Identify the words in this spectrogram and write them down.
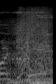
Frontier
